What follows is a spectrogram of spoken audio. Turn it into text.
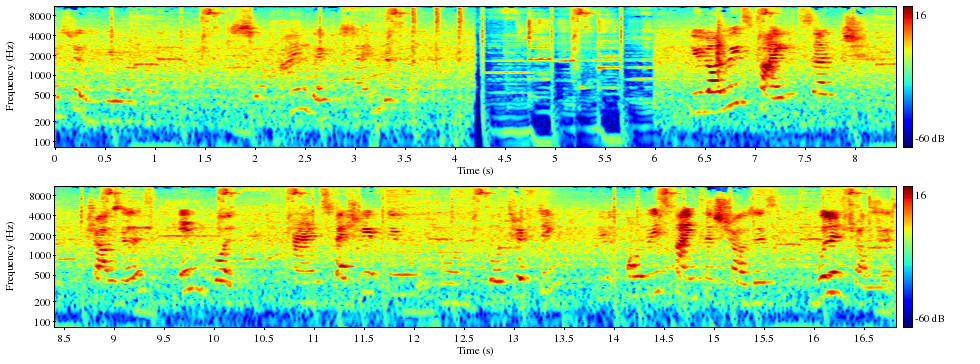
It's just beautiful. So I'm going to style this. You'll always find such trousers in wool and especially if you uh, go thrifting, you'll always find such trousers, woolen trousers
